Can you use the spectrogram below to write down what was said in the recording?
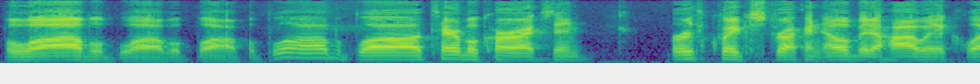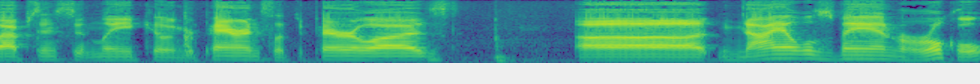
Blah blah blah blah blah blah blah blah. blah. Terrible car accident. Earthquake struck an elevated highway that collapsed instantly, killing her parents, left her paralyzed. Uh, Niles Van Roekel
